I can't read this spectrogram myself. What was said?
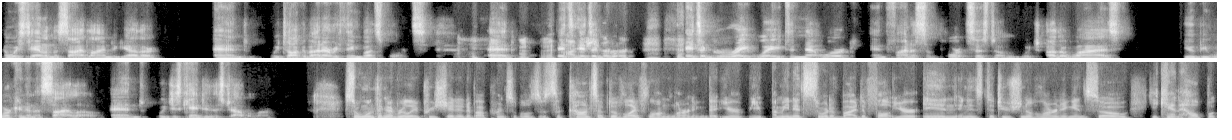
and we stand on the sideline together and we talk about everything but sports. And it's, it's sure. a it's a great way to network and find a support system, which otherwise you'd be working in a silo. And we just can't do this job alone. So one thing I've really appreciated about principals is the concept of lifelong learning that you're you I mean it's sort of by default you're in an institution of learning and so you can't help but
